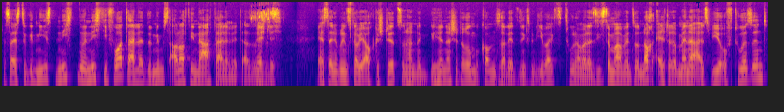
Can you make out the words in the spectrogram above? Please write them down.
Das heißt, du genießt nicht nur nicht die Vorteile, du nimmst auch noch die Nachteile mit. Also Richtig. Ist, er ist dann übrigens, glaube ich, auch gestürzt und hat eine Gehirnerschütterung bekommen. Das hat jetzt nichts mit E-Bikes zu tun, aber da siehst du mal, wenn so noch ältere Männer als wir auf Tour sind,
